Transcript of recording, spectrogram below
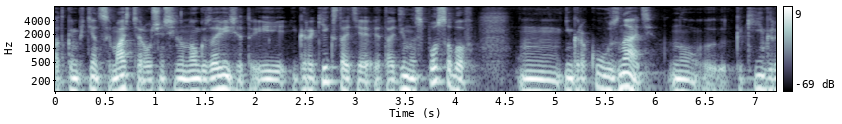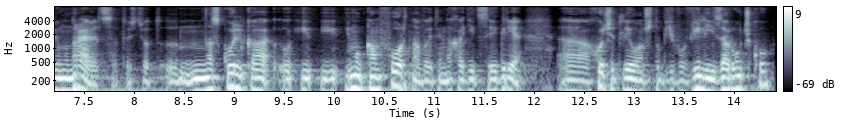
от компетенции мастера очень сильно много зависит. И игроки, кстати, это один из способов игроку узнать, ну, какие игры ему нравятся, то есть вот насколько ему комфортно в этой находиться игре, э, хочет ли он, чтобы его вели за ручку,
